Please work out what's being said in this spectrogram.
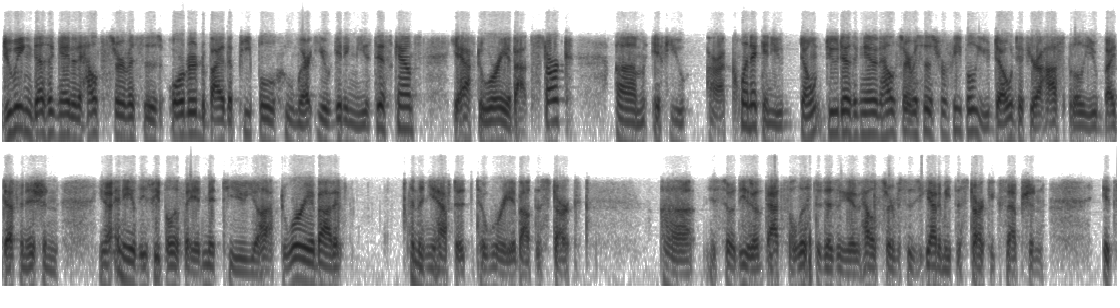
doing designated health services ordered by the people who are, you're getting these discounts, you have to worry about Stark. Um, if you are a clinic and you don't do designated health services for people, you don't. If you're a hospital, you by definition, you know, any of these people, if they admit to you, you'll have to worry about it, and then you have to, to worry about the Stark. Uh, so these are that's the list of designated health services. You got to meet the Stark exception. It's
